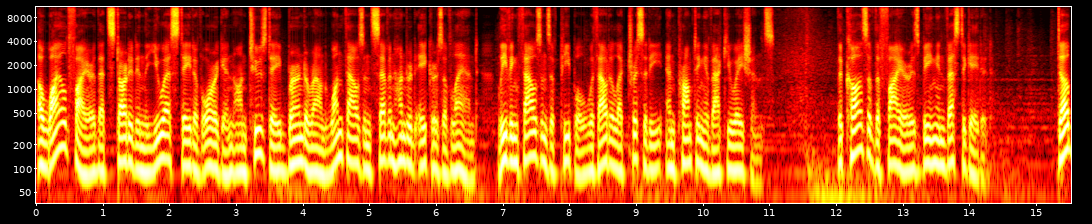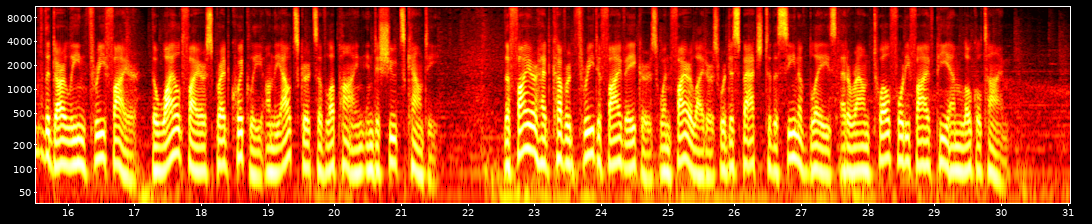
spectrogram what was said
A wildfire that started in the U.S. state of Oregon on Tuesday burned around 1,700 acres of land, leaving thousands of people without electricity and prompting evacuations. The cause of the fire is being investigated. Dubbed the Darlene 3 fire, the wildfire spread quickly on the outskirts of La Pine in Deschutes County. The fire had covered 3 to 5 acres when firelighters were dispatched to the scene of blaze at around 12.45 p.m. local time.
